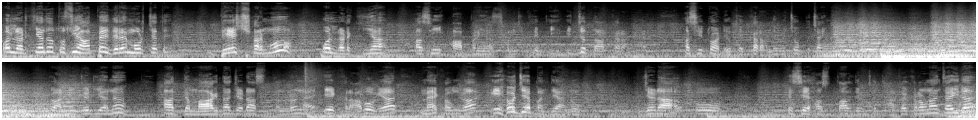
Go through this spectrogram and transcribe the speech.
ਉਹ ਲੜਕੀਆਂ ਤਾਂ ਤੁਸੀਂ ਆਪ ਭੇਜ ਰਹੇ ਮੋਰਚੇ ਤੇ। ਬੇਸ਼ਰਮੋ। ਉਹ ਲੜਕੀਆਂ ਅਸੀਂ ਆਪਣੀਆਂ ਸਮਝ ਕੇ ਵੀ ਇੱਜ਼ਤਦਾਰ ਕਰਾਂਗੇ ਅਸੀਂ ਤੁਹਾਡੇ ਉੱਤੇ ਘਰਾਂ ਦੇ ਵਿੱਚੋਂ ਪਹੁੰਚਾਈਆਂ। ਤੁਹਾਡੀ ਜਿਹੜੀ ਆ ਨਾ, ਆ ਦਿਮਾਗ ਦਾ ਜਿਹੜਾ ਸੰਤੁਲਨ ਹੈ, ਇਹ ਖਰਾਬ ਹੋ ਗਿਆ। ਮੈਂ ਕਹੂੰਗਾ ਇਹੋ ਜਿਹੇ ਬੰਦਿਆਂ ਨੂੰ ਜਿਹੜਾ ਉਹ ਕਿਸੇ ਹਸਪਤਾਲ ਦੇ ਵਿੱਚ ਦਾਖਲ ਕਰਾਉਣਾ ਚਾਹੀਦਾ।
